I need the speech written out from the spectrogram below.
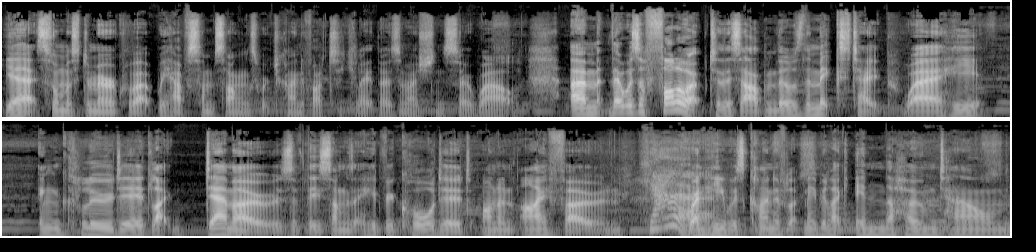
yeah, it's almost a miracle that we have some songs which kind of articulate those emotions so well. Um, there was a follow up to this album. There was the mixtape where he included like demos of these songs that he'd recorded on an iPhone Yeah. when he was kind of like maybe like in the hometown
